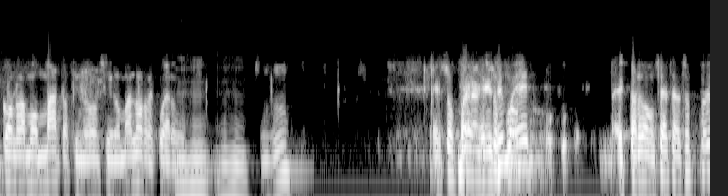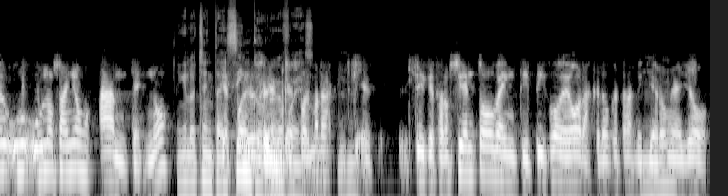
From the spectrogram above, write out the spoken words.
con Ramón Matas, si no, si no mal lo recuerdo. Eso fue, eso fue eh, perdón, César, eso fue unos años antes, ¿no? En el 85 creo que fue. sí, que fueron 120 y pico de horas, creo que transmitieron ellos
